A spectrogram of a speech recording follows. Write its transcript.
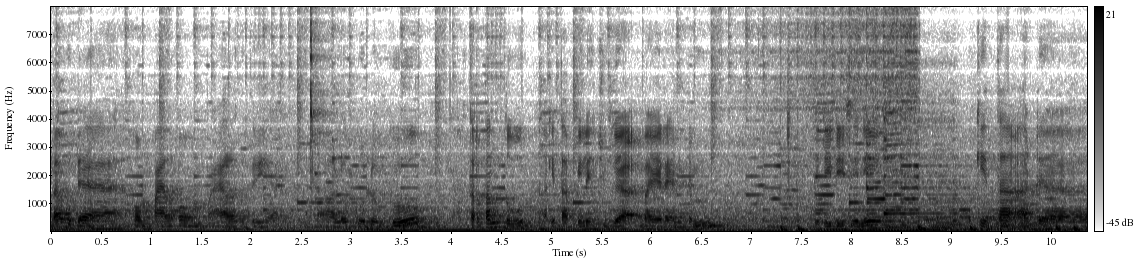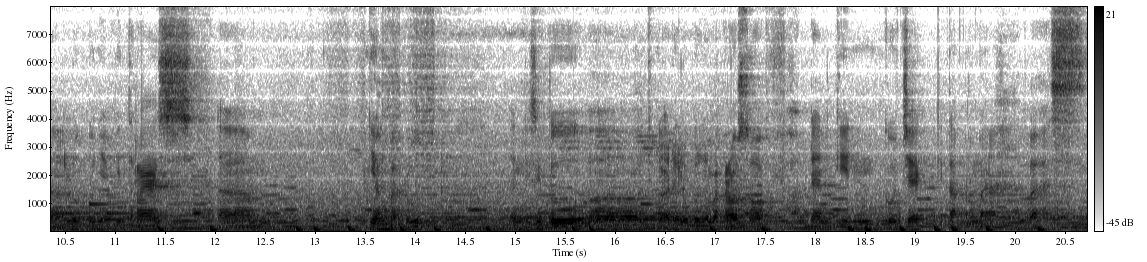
Kita udah compile-compile gitu ya logo-logo tertentu. Kita pilih juga by random. Jadi di sini kita ada logonya Pinterest um, yang baru dan di situ uh, juga ada logonya Microsoft dan Kin Gojek kita pernah bahas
